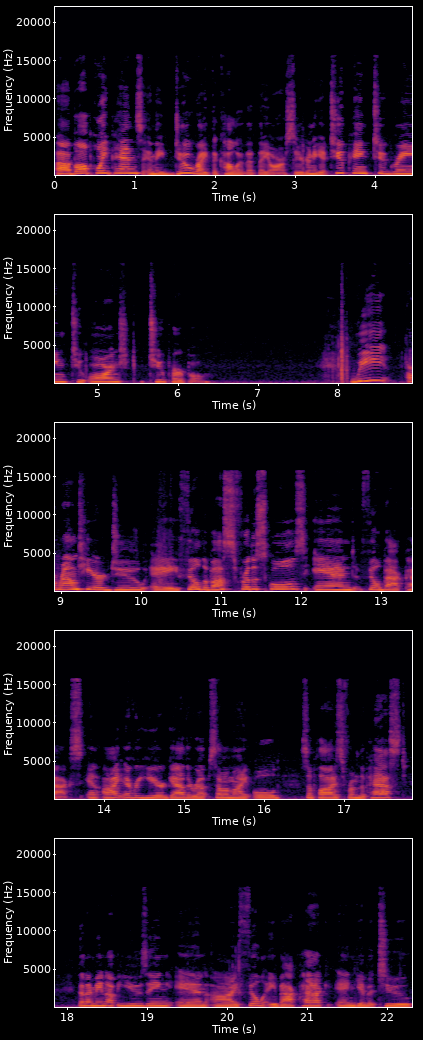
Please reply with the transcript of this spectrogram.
uh, ballpoint pens, and they do write the color that they are. So you're going to get two pink, two green, two orange, two purple. We around here do a fill the bus for the schools and fill backpacks. And I every year gather up some of my old supplies from the past that I may not be using and I fill a backpack and give it to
